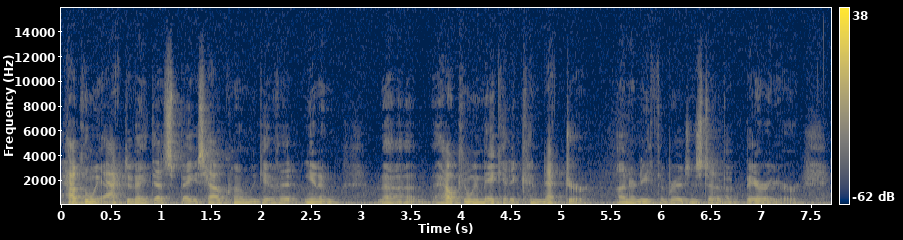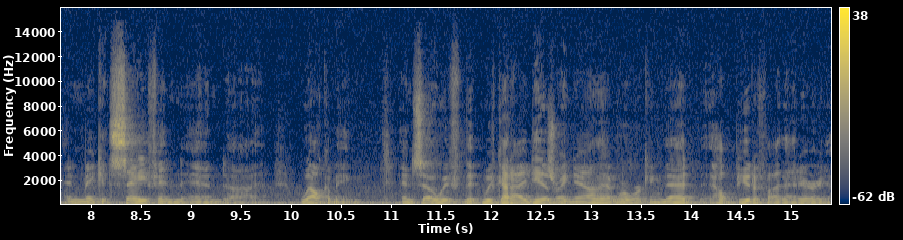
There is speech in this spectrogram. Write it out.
how can we activate that space? How can we give it you know uh, how can we make it a connector underneath the bridge instead of a barrier and make it safe and and uh, welcoming? And so we've we've got ideas right now that we're working that help beautify that area.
